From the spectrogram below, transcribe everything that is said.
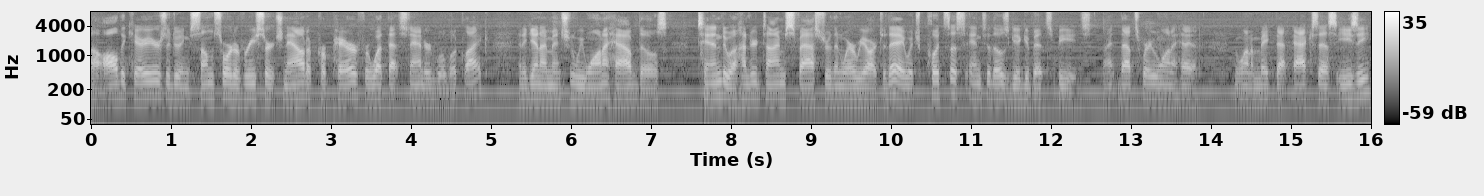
Uh, all the carriers are doing some sort of research now to prepare for what that standard will look like. And again, I mentioned we want to have those 10 to 100 times faster than where we are today, which puts us into those gigabit speeds. Right? That's where we want to head. We want to make that access easy.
